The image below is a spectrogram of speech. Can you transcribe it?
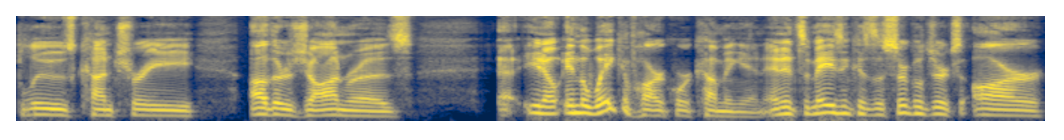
blues, country, other genres. Uh, you know, in the wake of hardcore coming in, and it's amazing because the Circle Jerks are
